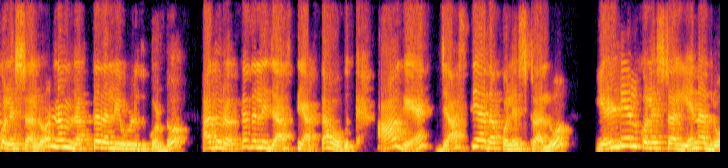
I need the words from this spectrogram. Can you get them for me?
ಕೊಲೆಸ್ಟ್ರಾಲ್ ನಮ್ ರಕ್ತದಲ್ಲಿ ಉಳಿದುಕೊಂಡು ಅದು ರಕ್ತದಲ್ಲಿ ಜಾಸ್ತಿ ಆಗ್ತಾ ಹೋಗುತ್ತೆ. ಹಾಗೆ ಜಾಸ್ತಿ ಆದ ಕೊಲೆಸ್ಟ್ರಾಲ್ ಎಲ್ ಡಿ ಕೊಲೆಸ್ಟ್ರಾಲ್ ಏನಾದ್ರೂ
